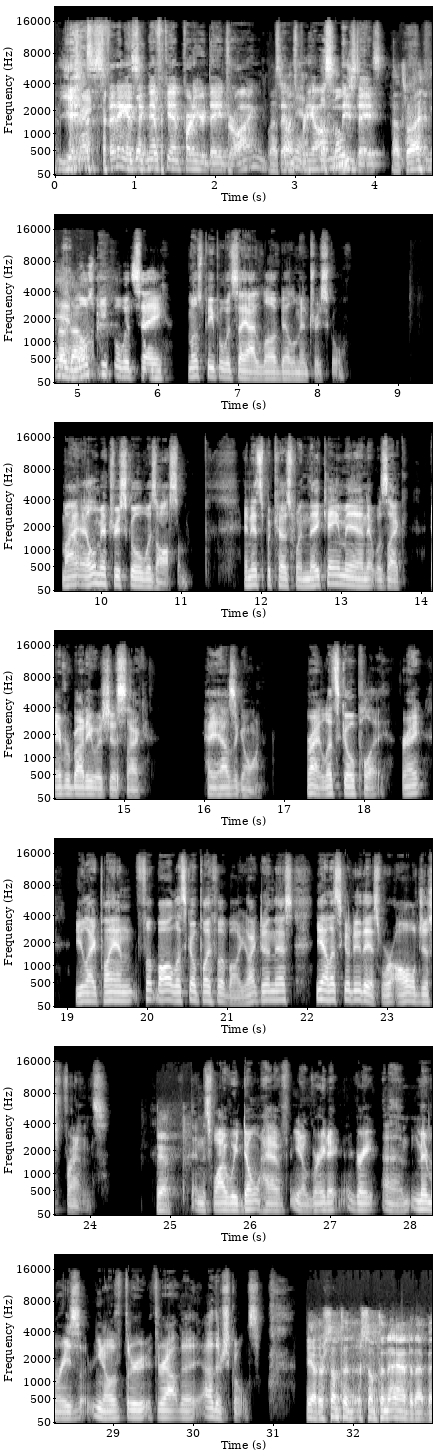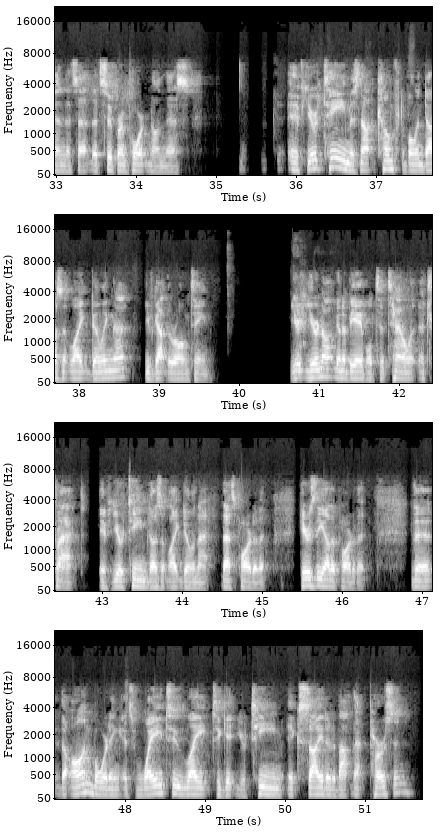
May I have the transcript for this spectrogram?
yes, spending a significant part of your day drawing That's sounds right. pretty awesome most, these days. That's right. No yeah, most people would say most people would say I loved elementary school. My elementary school was awesome. And it's because when they came in, it was like everybody was just like, hey, how's it going? Right, let's go play. Right? You like playing football? Let's go play football. You like doing this? Yeah, let's go do this. We're all just friends. Yeah, and it's why we don't have you know great great um, memories you know through throughout the other schools. Yeah, there's something something to add to that, Ben. That's uh, that's super important on this if your team is not comfortable and doesn't like doing that, you've got the wrong team. You're, you're not going to be able to talent attract if your team doesn't like doing that. That's part of it. Here's the other part of it. The, the onboarding, it's way too late to get your team excited about that person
